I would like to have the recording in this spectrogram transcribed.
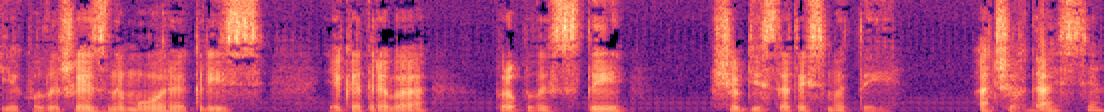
як величезне море, крізь яке треба проплисти, щоб дістатись мети. А чи вдасться?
